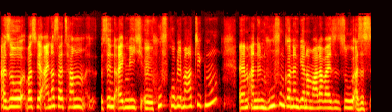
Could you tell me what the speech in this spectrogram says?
Also was wir einerseits haben, sind eigentlich äh, Hufproblematiken. Ähm, an den Hufen können wir normalerweise so, also es,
